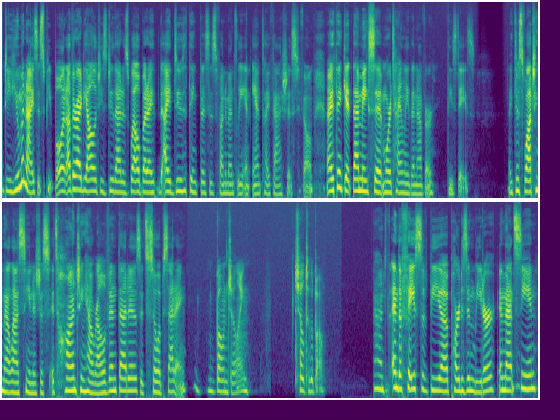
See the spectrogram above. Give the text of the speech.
dehumanizes people, and other ideologies do that as well, but I, I do think this is fundamentally an anti fascist film. And I think it that makes it more timely than ever these days. Like just watching that last scene is just it's haunting how relevant that is. It's so upsetting. Bone chilling. Chill to the bone. And, and the face of the uh, partisan leader in that scene.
